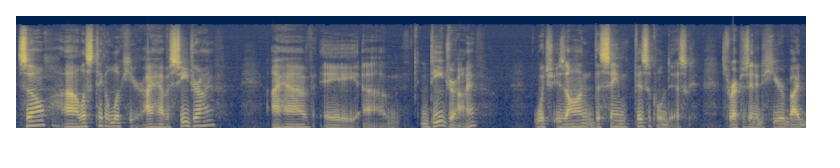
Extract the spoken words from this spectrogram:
So uh, let's take a look here. I have a C drive, I have a um, D drive, which is on the same physical disk. It's represented here by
